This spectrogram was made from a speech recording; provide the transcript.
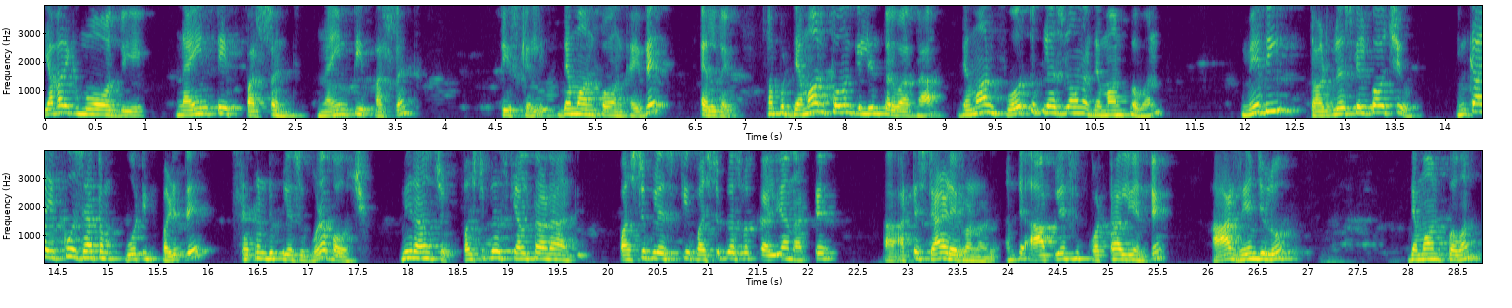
ఎవరికి మూవ్ అవుద్ది? నైంటీ పర్సెంట్ నైంటీ పర్సెంట్ తీసుకెళ్ళి డెమాన్ పవన్కి అయితే వెళ్తాయి. అప్పుడు డెమాన్ పవన్కి వెళ్ళిన తర్వాత డెమాన్ ఫోర్త్ ప్లేస్లో ఉన్న డెమాన్ పవన్ మేబీ థర్డ్ ప్లేస్కి వెళ్ళిపోవచ్చు. ఇంకా ఎక్కువ శాతం ఓటింగ్ పడితే సెకండ్ ప్లేస్ కూడా పోవచ్చు. మీరు అనొచ్చు ఫస్ట్ ప్లేస్కి వెళ్తాడా అంటే ఫస్ట్ ప్లేస్కి ఫస్ట్ ప్లేస్లో కళ్యాణ్ అట్టే అట్టే స్టాండ్ అయిపోయినాడు. అంటే ఆ ప్లేస్ని కొట్టాలి అంటే ఆ రేంజ్లో డెమాన్ పవన్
